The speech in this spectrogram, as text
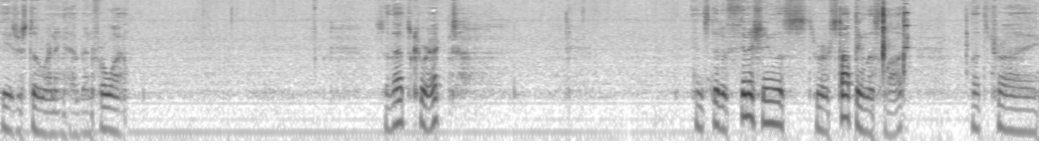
These are still running, have been for a while. So that's correct. Instead of finishing this or stopping the slot, let's try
